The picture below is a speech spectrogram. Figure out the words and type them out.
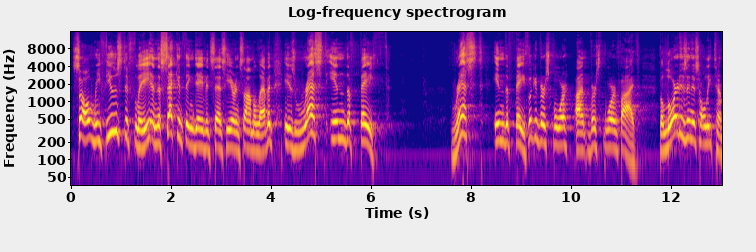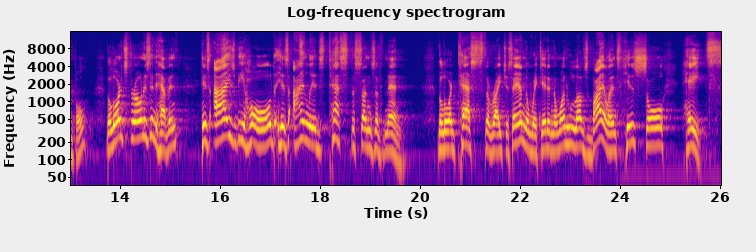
So refuse to flee. And the second thing David says here in Psalm 11 is rest in the faith. Rest in the faith. Look at verse 4, uh, verse 4 and 5. The Lord is in his holy temple. The Lord's throne is in heaven. His eyes behold, his eyelids test the sons of men. The Lord tests the righteous and the wicked, and the one who loves violence, his soul hates.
